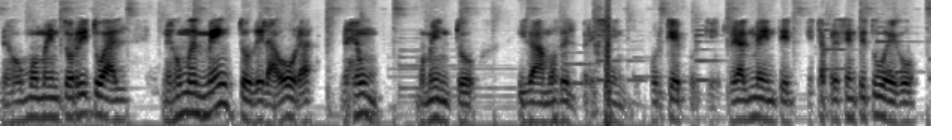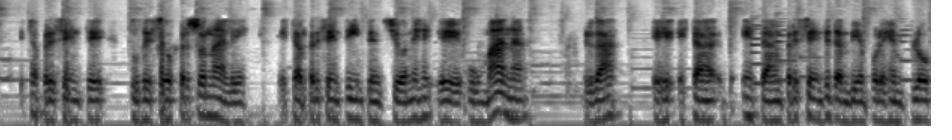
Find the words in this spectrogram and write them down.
no es un momento ritual, no es un momento de la hora, no es un momento, digamos, del presente. ¿Por qué? Porque realmente está presente tu ego, está presente tus deseos personales, están presentes intenciones eh, humanas, ¿verdad? Eh, está, están presentes también, por ejemplo,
